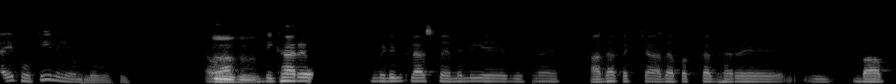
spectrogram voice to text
लाइफ़ होती नहीं उन लोगों की। अब आप दिखा रहे हो मिडिल क्लास फैमिली है जिसमें आधा कच्चा आधा पक्का घर है बाप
